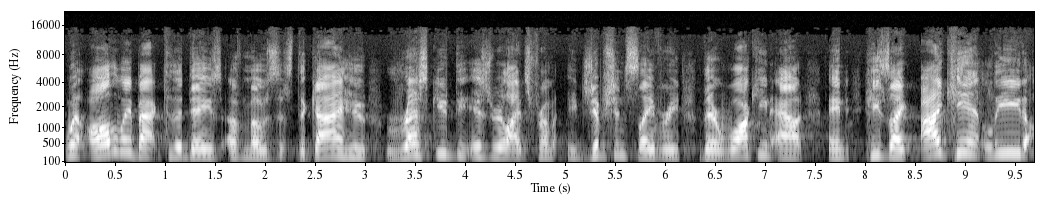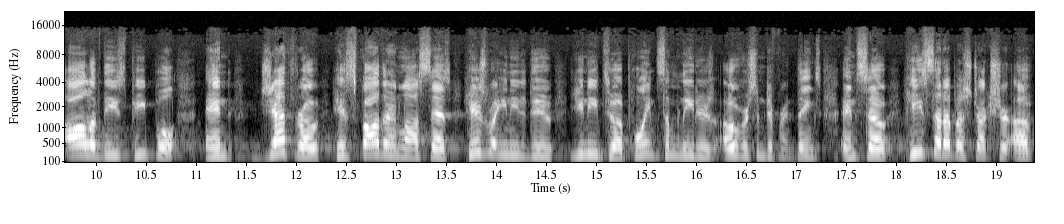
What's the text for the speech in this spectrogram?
went all the way back to the days of Moses, the guy who rescued the Israelites from Egyptian slavery. They're walking out, and he's like, I can't lead all of these people. And Jethro, his father in law, says, Here's what you need to do you need to appoint some leaders over some different things. And so he set up a structure of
